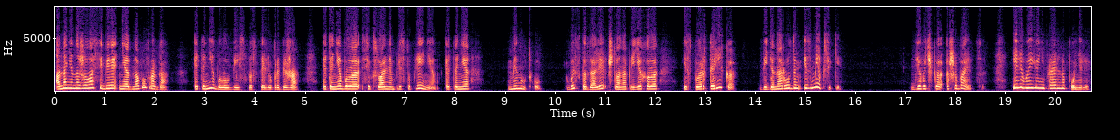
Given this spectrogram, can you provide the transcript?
она не нажила себе ни одного врага. Это не было убийство с целью грабежа. Это не было сексуальным преступлением, это не минутку. Вы сказали, что она приехала из Пуэрто-Рико, видя народом из Мексики. Девочка ошибается. Или вы ее неправильно поняли?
